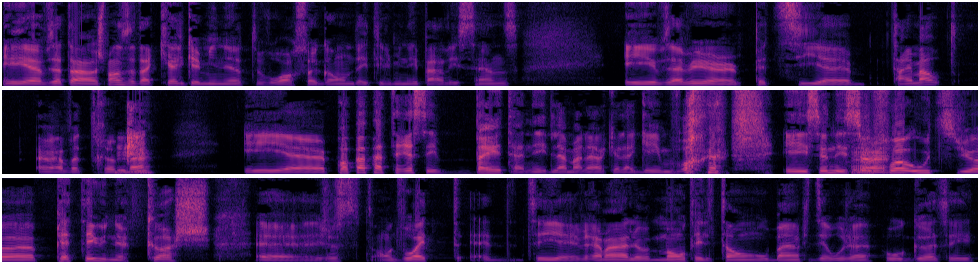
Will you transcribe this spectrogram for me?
Et euh, vous êtes, en- je pense que vous êtes à quelques minutes, voire secondes, d'être éliminé par les Sens. Et vous avez un petit euh, time-out euh, à votre Mhm. banc. Et euh, Papa Patrice est bien tanné de la manière que la game va. Et c'est une des seules Ouais. fois où tu as pété une coche. Euh, juste, on te voit être, tu sais, vraiment là, monter le ton au banc puis dire aux gens, aux gars, tu sais.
